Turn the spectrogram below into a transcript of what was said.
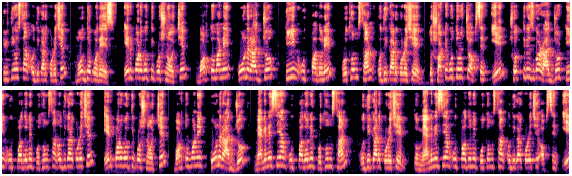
তৃতীয় স্থান অধিকার করেছে মধ্যপ্রদেশ। এর পরবর্তী প্রশ্ন হচ্ছে, বর্তমানে কোন রাজ্য টিন উৎপাদনে প্রথম স্থান অধিকার করেছে? তো সঠিক উত্তর হচ্ছে অপশন এ, ছত্তিশগড় রাজ্য টিন উৎপাদনে প্রথম স্থান অধিকার করেছে। এর পরবর্তী প্রশ্ন হচ্ছে, বর্তমানে কোন রাজ্য ম্যাগনেসিয়াম উৎপাদনে প্রথম স্থান অধিকার করেছে। তো ম্যাগনেসিয়াম উৎপাদনে প্রথম স্থান অধিকার করেছে অপশন এ,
